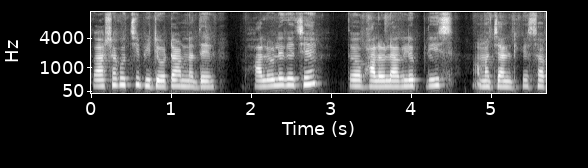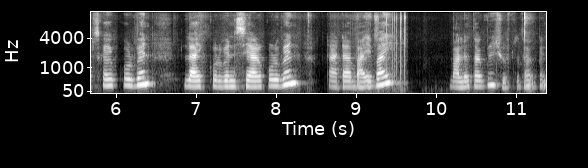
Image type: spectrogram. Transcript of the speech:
তো আশা করছি ভিডিওটা আপনাদের ভালো লেগেছে। তো ভালো লাগলে প্লিজ আমার চ্যানেলটিকে সাবস্ক্রাইব করবেন, লাইক করবেন, শেয়ার করবেন। Tata, bye bye. ভালো থাকবেন, সুস্থ থাকবেন।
